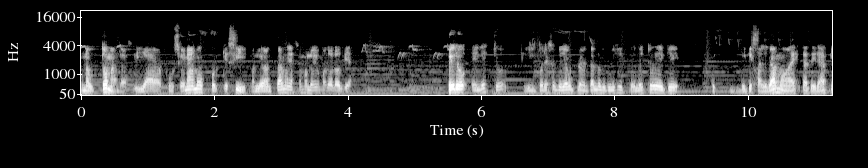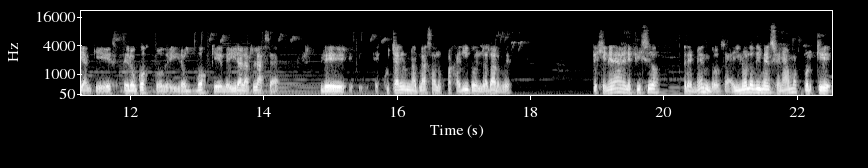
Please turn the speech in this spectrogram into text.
un autómata, y ya funcionamos porque sí, nos levantamos y hacemos lo mismo todos los días. Pero el hecho, y por eso quería complementar lo que tú dijiste, el hecho de que, de que salgamos a esta terapia que es cero costo, de ir a un bosque, de ir a la plaza, de escuchar en una plaza a los pajaritos en la tarde, genera beneficios tremendos, o sea, y no lo dimensionamos porque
